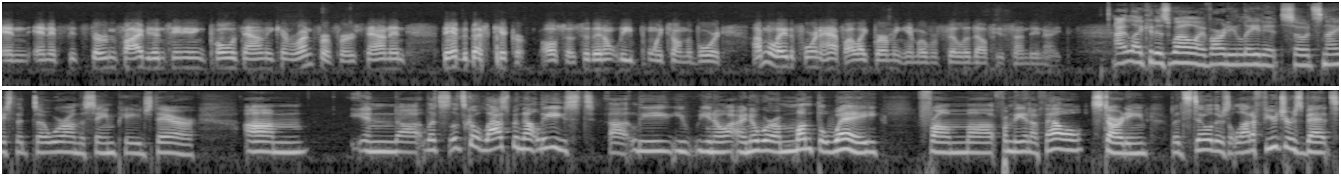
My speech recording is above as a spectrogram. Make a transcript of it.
And and if it's third and five, he doesn't see anything. Pull it down. He can run for a first down. And they have the best kicker also, so they don't leave points on the board. I'm going to lay the four and a half. I like Birmingham over Philadelphia Sunday night. I like it as well. I've already laid it, so it's nice that uh, we're on the same page there. Um, in uh, let's let's go. Last but not least, uh, Lee, you you know I know we're a month away from uh, from the NFL starting, but still there's a lot of futures bets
